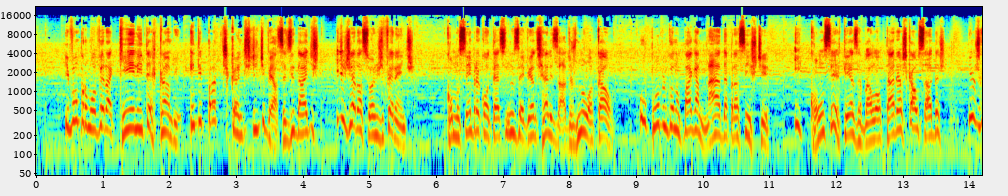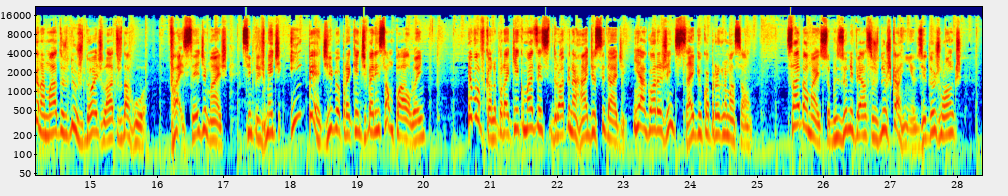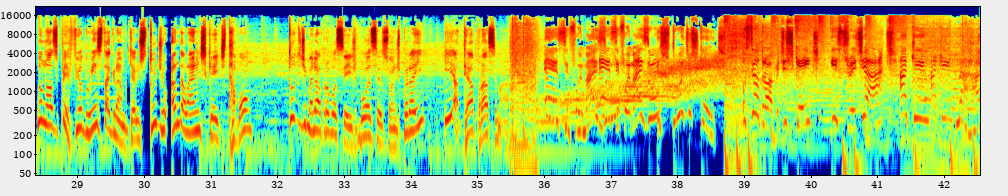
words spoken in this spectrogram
E vão promover aquele intercâmbio entre praticantes de diversas idades e de gerações diferentes. Como sempre acontece nos eventos realizados no local, o público não paga nada para assistir e com certeza vai lotar as calçadas e os gramados dos dois lados da rua. Vai ser demais, simplesmente imperdível para quem estiver em São Paulo, hein? Eu vou ficando por aqui com mais esse drop na Rádio Cidade. E agora a gente segue com a programação. Saiba mais sobre os universos dos carrinhos e dos longs no nosso perfil do Instagram, que é o Estúdio Underline Skate, tá bom? Tudo de melhor para vocês, boas sessões por aí e até a próxima. Esse foi mais um. Esse foi mais um Estúdio Skate. O seu drop de skate e street art. Aqui, aqui, na Rádio.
